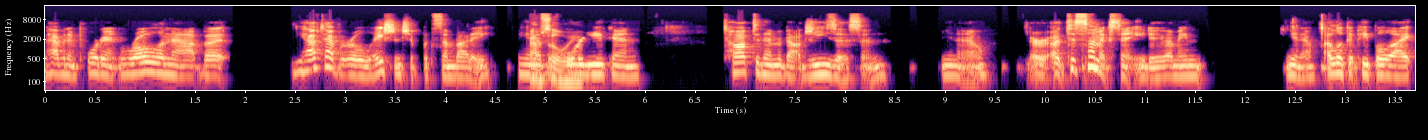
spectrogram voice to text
have an important role in that but you have to have a relationship with somebody you know Absolutely. before you can talk to them about jesus and you know or uh, to some extent you do i mean you know i look at people like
